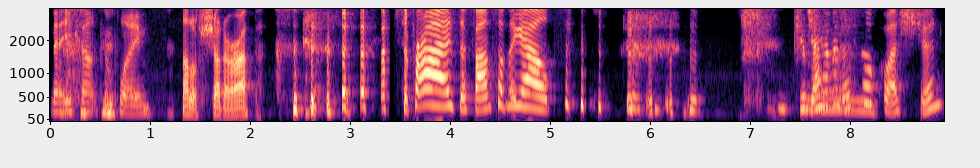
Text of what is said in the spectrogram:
Now you can't complain. that'll shut her up. Surprise! I found something else. Can we Jess, have a s- personal question.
